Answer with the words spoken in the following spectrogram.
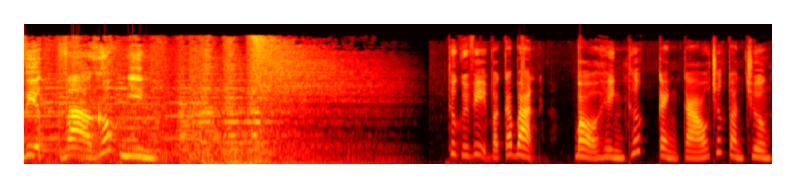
việc và góc nhìn. Thưa quý vị và các bạn, bỏ hình thức cảnh cáo trước toàn trường,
